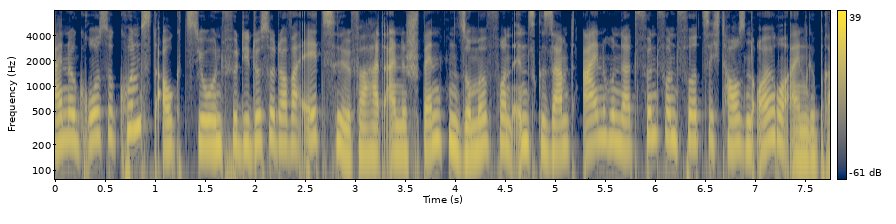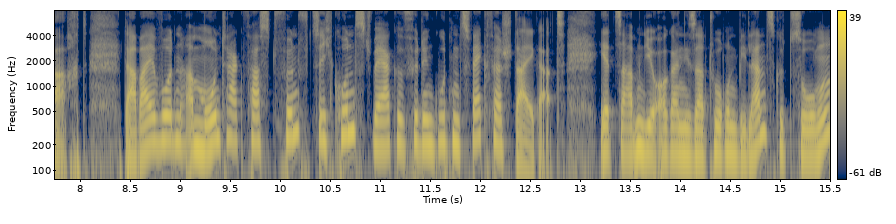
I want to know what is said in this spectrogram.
Eine große Kunstauktion für die Düsseldorfer AIDS-Hilfe hat eine Spendensumme von insgesamt 145.000 Euro eingebracht. Dabei wurden am Montag fast 50 Kunstwerke für den guten Zweck versteigert. Jetzt haben die Organisatoren Bilanz gezogen.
